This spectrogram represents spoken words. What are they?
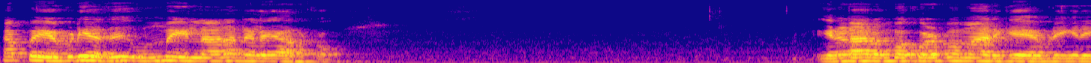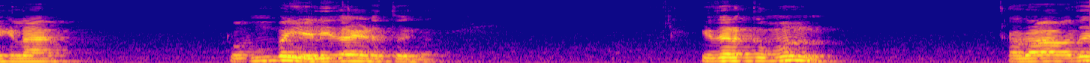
அப்போ எப்படி அது உண்மை இல்லாத நிலையாக இருக்கும்? என்னடா ரொம்ப குழப்பமாக இருக்கே அப்படிங்கிறீங்களா? ரொம்ப எளிதாக எடுத்துங்க. இதற்கு முன் அதாவது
